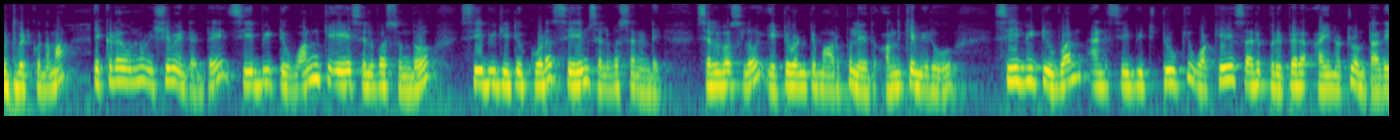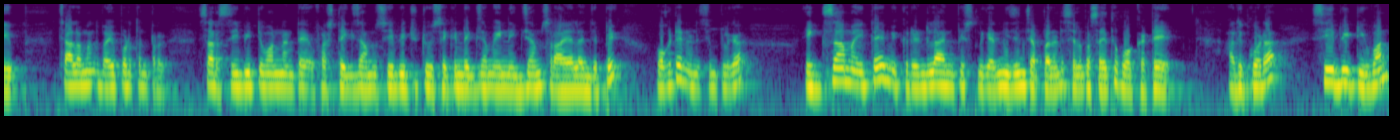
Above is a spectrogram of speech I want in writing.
గుర్తుపెట్టుకున్నామా? ఇక్కడ ఉన్న విషయం ఏంటంటే సిబిటి వన్కి ఏ సిలబస్ ఉందో సిబిటి టూ కూడా సేమ్ సిలబస్ అనండి. సిలబస్లో ఎటువంటి మార్పు లేదు. అందుకే మీరు సిబిటి వన్ అండ్ సిబిటి టూకి ఒకేసారి ప్రిపేర్ అయినట్లు ఉంటుంది. చాలామంది భయపడుతుంటారు. సార్ సిబిటి వన్ అంటే first exam CBT two second exam ఎన్ని ఎగ్జామ్స్ రాయాలని చెప్పి? ఒకటే నన్ను సింపుల్గా ఎగ్జామ్ అయితే మీకు రెండులా అనిపిస్తుంది కానీ నిజం చెప్పాలంటే సిలబస్ అయితే ఒకటే. అది కూడా సిబిటి వన్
